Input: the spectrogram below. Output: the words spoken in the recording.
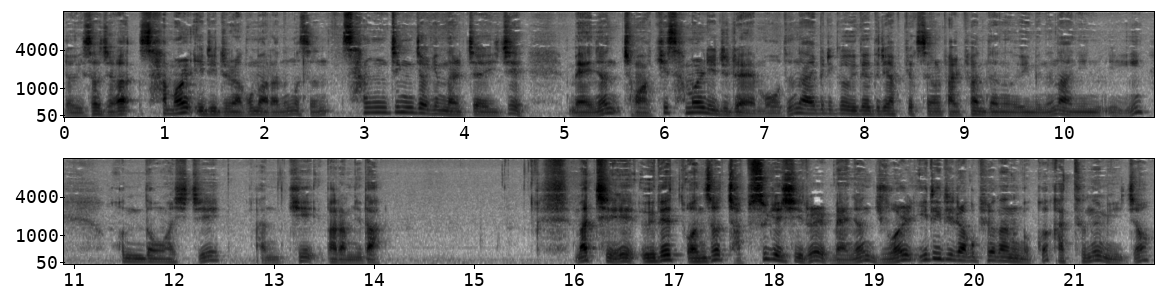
여기서 제가 3월 1일이라고 말하는 것은 상징적인 날짜이지 매년 정확히 3월 1일에 모든 아이비리그 의대들이 합격생을 발표한다는 의미는 아니니 혼동하시지 않기 바랍니다. 마치 의대 원서 접수 개시를 매년 6월 1일이라고 표현하는 것과 같은 의미죠.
